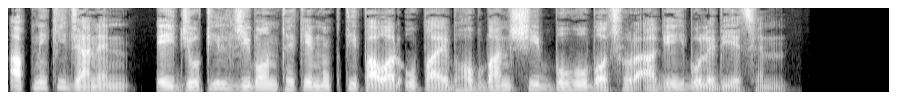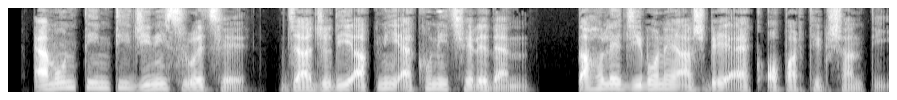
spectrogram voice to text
আপনি কি জানেন, এই জটিল জীবন থেকে মুক্তি পাওয়ার উপায় ভগবান শিব বহু বছর আগেই বলে দিয়েছেন। এমন তিনটি জিনিস রয়েছে, যা যদি আপনি এখনই ছেড়ে দেন, তাহলে জীবনে আসবে এক অপার্থিব শান্তি।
